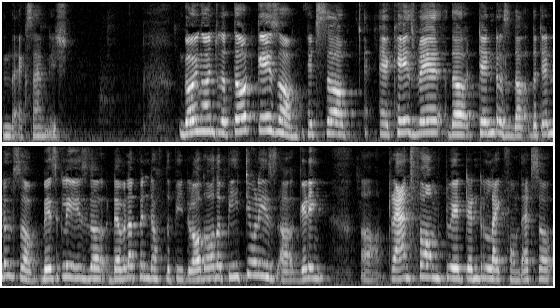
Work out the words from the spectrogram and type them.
in the examination Going on to the third case, um, it's uh, a case where the tendrils, the, the tendrils uh, basically is the development of the petiole or the petiole is uh, getting uh, transformed to a tendril-like form. That's a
